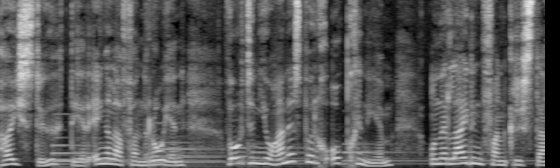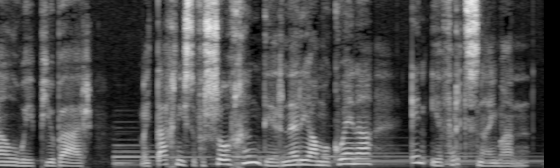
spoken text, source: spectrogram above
huis toe deur Engela van Rooyen word in Johannesburg opgeneem onder leiding van Christel Webber. Met tegniese versorging deur Neriya Mkwena en Evert Snyman.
